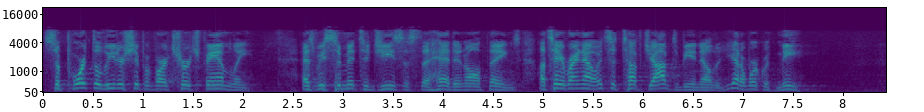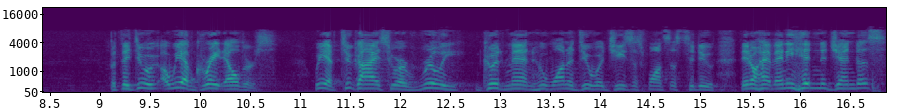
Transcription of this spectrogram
Support the leadership of our church family as we submit to Jesus, the head in all things. I'll tell you right now, it's a tough job to be an elder. You got to work with me. But they do. We have great elders. We have two guys who are really good men who want to do what Jesus wants us to do. They don't have any hidden agendas,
